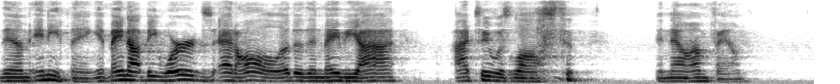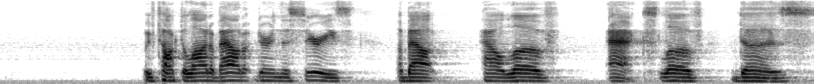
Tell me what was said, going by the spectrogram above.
them anything. It may not be words at all, other than maybe I, I too was lost, and now I'm found. We've talked a lot about during this series about how love acts, love does.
